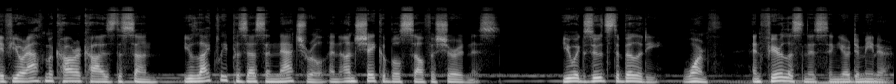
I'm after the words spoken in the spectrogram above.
If your Atmakaraka is the sun, you likely possess a natural and unshakable self assuredness. You exude stability, warmth, and fearlessness in your demeanor.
